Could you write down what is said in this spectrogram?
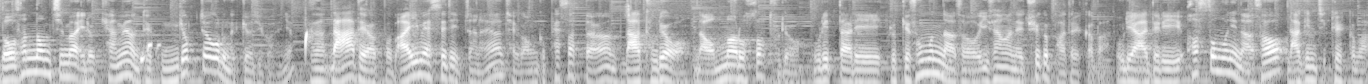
너 선 넘지 마. 이렇게 하면 되게 공격적으로 느껴지거든요. 그래서 나 대화법 아이메시지 있잖아요. 제가 언급했었던 나 두려워 나 엄마로서 두려워. 우리 딸이 그렇게 소문나서 이상한 애 취급받을까봐. 우리 아들이 헛소문이 나서 낙인 찍힐까봐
